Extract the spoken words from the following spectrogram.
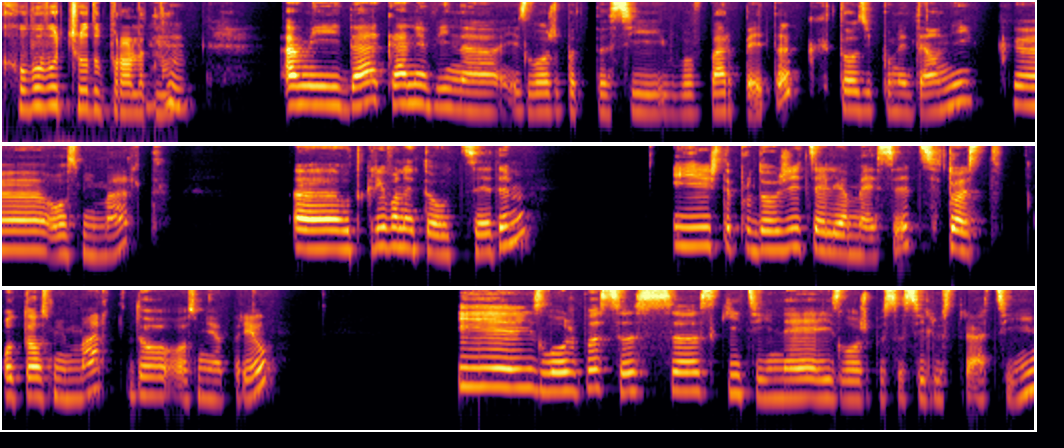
хубаво чудо пролетно. Ами да, каня ви на изложбата си в Бар Петък този понеделник, 8 март. Откриването е от 7 и ще продължи целия месец, т.е. от 8 март до 8 април. И е изложба с скици, не е изложба с иллюстрации.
